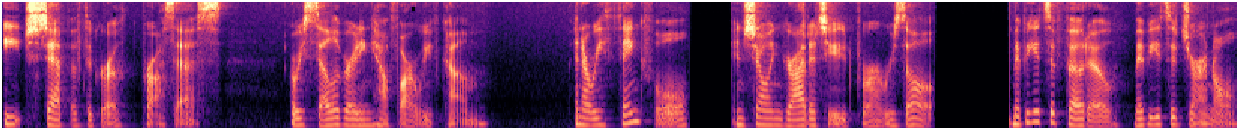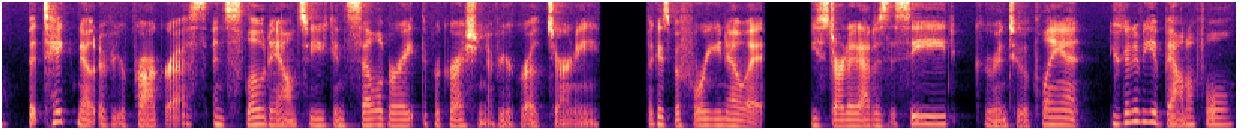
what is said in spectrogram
each step of the growth process? Are we celebrating how far we've come? And are we thankful and showing gratitude for our result? Maybe it's a photo, maybe it's a journal, but take note of your progress and slow down so you can celebrate the progression of your growth journey. Because before you know it, you started out as a seed, grew into a plant, you're going to be a bountiful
